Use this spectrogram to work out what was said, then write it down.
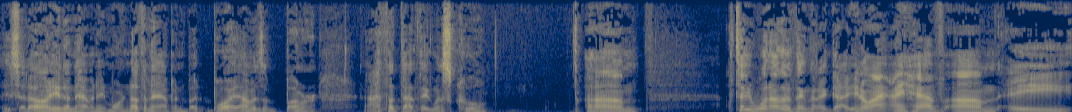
they said, Oh, he doesn't have it anymore. Nothing happened. But boy, that was a bummer. I thought that thing was cool. Um, I'll tell you one other thing that I got. You know, I, I have um, a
